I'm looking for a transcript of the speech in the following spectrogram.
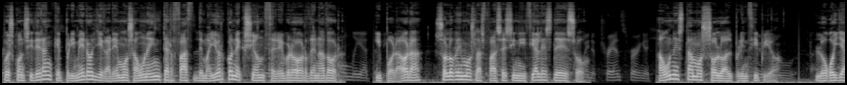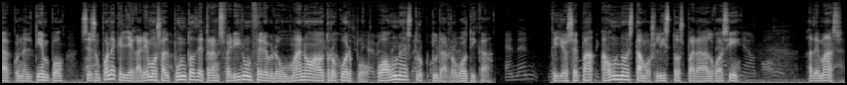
pues consideran que primero llegaremos a una interfaz de mayor conexión cerebro-ordenador. Y por ahora solo vemos las fases iniciales de eso. Aún estamos solo al principio. Luego ya, con el tiempo, se supone que llegaremos al punto de transferir un cerebro humano a otro cuerpo o a una estructura robótica. Que yo sepa, aún no estamos listos para algo así. Además,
